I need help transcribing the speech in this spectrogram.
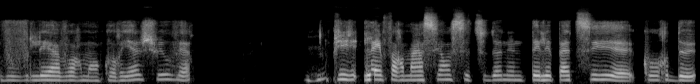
vous voulez avoir mon courriel, je suis ouverte. Mm-hmm. Puis l'information, si tu donnes une télépathie cours 2,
